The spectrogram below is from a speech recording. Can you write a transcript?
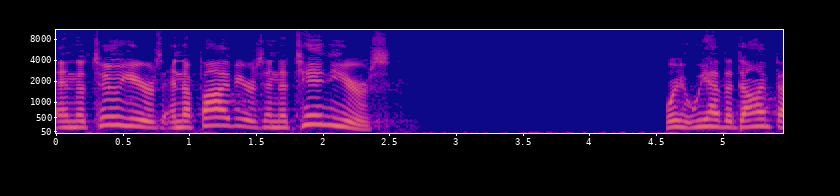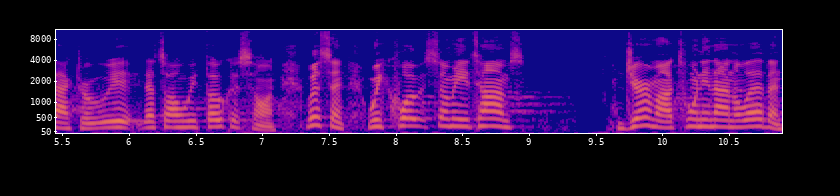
and the two years and the five years and the ten years. We, we have the dime factor. We, that's all we focus on. Listen, we quote so many times Jeremiah 29 11,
